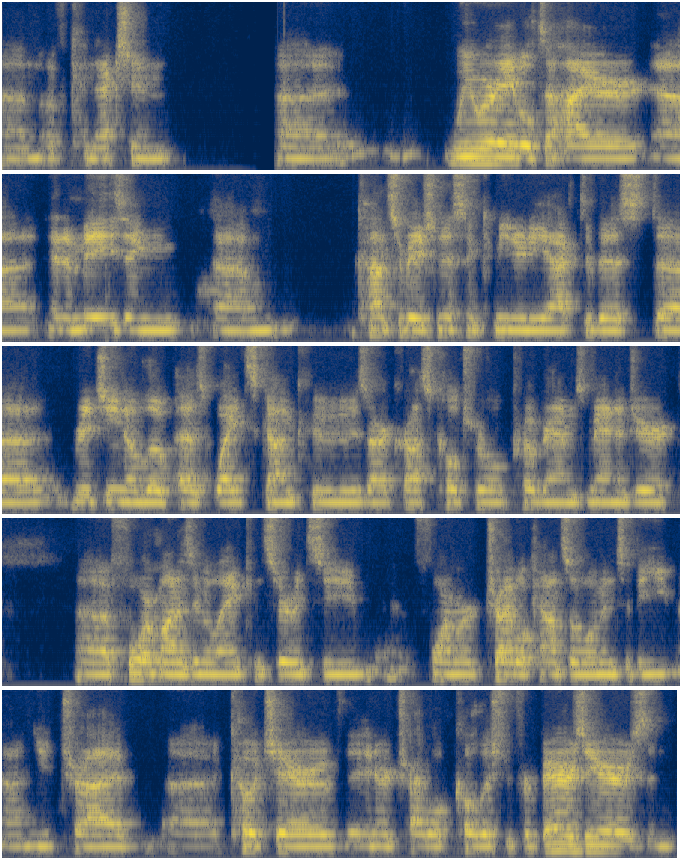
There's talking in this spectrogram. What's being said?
um, of connection uh, we were able to hire uh, an amazing um, conservationist and community activist, uh, Regina Lopez White Skunk, who is our cross cultural programs manager uh, for Montezuma Land Conservancy, former tribal councilwoman to the Ute Mountain Ute tribe, uh, co chair of the Intertribal Coalition for Bears Ears, and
